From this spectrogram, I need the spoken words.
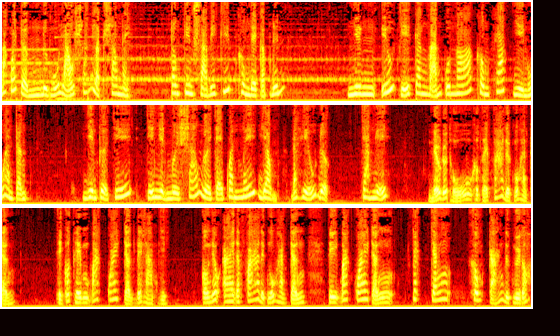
Bát quái trận được ngũ lão sáng lập sau này trong kim xà bí kíp không đề cập đến Nhưng yếu chỉ căn bản của nó không khác gì ngũ hành trận. Viên thừa chí chỉ nhìn 16 người chạy quanh mấy vòng đã hiểu được. Chàng nghĩ. Nếu đối thủ không thể phá được ngũ hành trận, thì có thêm bát quái trận để làm gì? Còn nếu ai đã phá được ngũ hành trận, thì bát quái trận chắc chắn không cản được người đó.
